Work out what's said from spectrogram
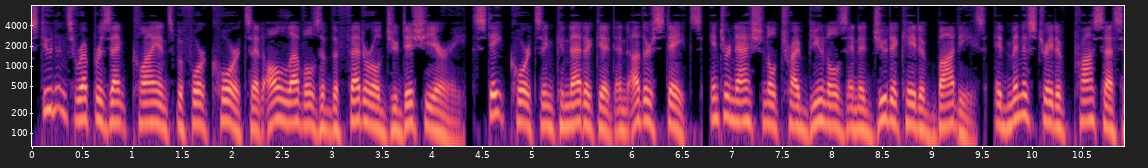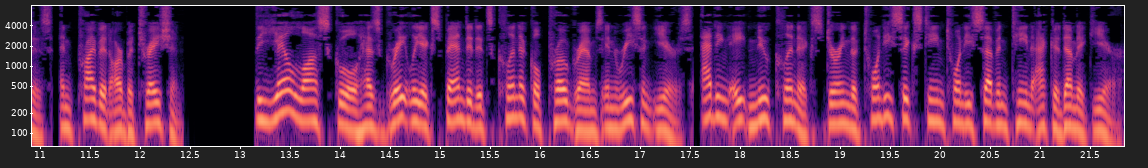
Students represent clients before courts at all levels of the federal judiciary, state courts in Connecticut and other states, international tribunals and adjudicative bodies, administrative processes, and private arbitration. The Yale Law School has greatly expanded its clinical programs in recent years, adding eight new clinics during the 2016–2017 academic year.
